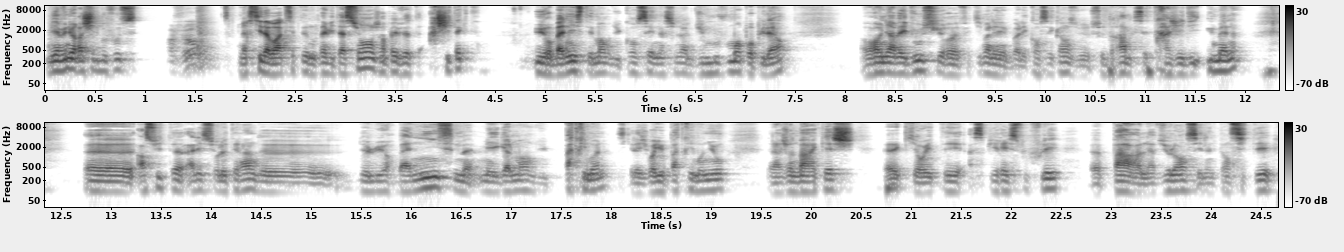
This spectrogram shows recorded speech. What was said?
Bienvenue Rachid Boufous. Bonjour. Merci d'avoir accepté notre invitation. Je rappelle que vous êtes architecte, urbaniste et membre du Conseil national du mouvement populaire. On va revenir avec vous sur euh, effectivement les, bah, les conséquences de ce drame, cette tragédie humaine. Euh, ensuite, euh, aller sur le terrain de, de l'urbanisme, mais également du patrimoine, parce qu'il y a les joyaux patrimoniaux de la région de Marrakech euh, qui ont été aspirés, soufflés euh, par la violence et l'intensité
